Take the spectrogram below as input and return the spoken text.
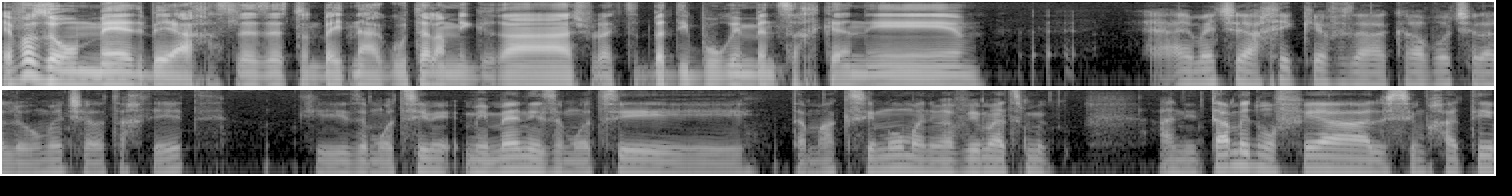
איפה זה עומד ביחס לזה? זאת אומרת, בהתנהגות על המגרש, אולי קצת בדיבורים בין שחקנים? האמת שהכי כיף זה הקרבות של הלאומית, של התחתית. כי זה מוציא, ממני זה מוציא את המקסימום, אני מביא מעצמי... אני תמיד מופיע, לשמחתי,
